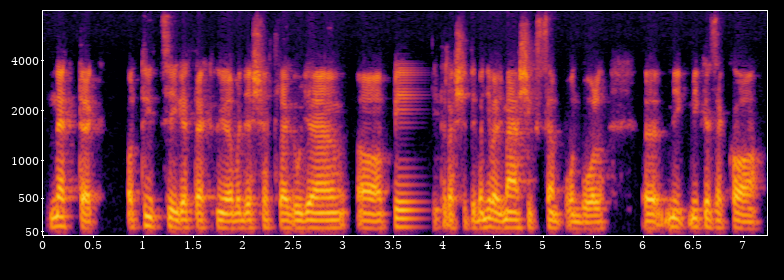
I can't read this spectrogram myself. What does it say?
nektek, a ti cégeteknél, vagy esetleg ugye a Péter esetében nyilván egy másik szempontból mik, mik ezek a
